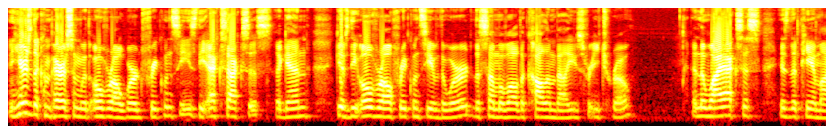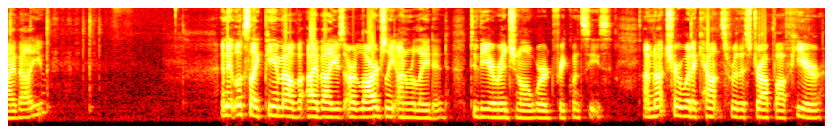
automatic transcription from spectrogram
And here's the comparison with overall word frequencies. The x-axis, again, gives the overall frequency of the word, the sum of all the column values for each row. And the y-axis is the PMI value. And it looks like PMI values are largely unrelated to the original word frequencies. I'm not sure what accounts for this drop-off here,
